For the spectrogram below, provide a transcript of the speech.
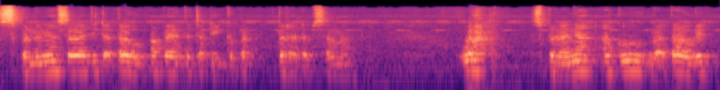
sebenarnya saya tidak tahu apa yang terjadi kepada terhadap Salman. Wah, sebenarnya aku nggak tahu, Rit.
